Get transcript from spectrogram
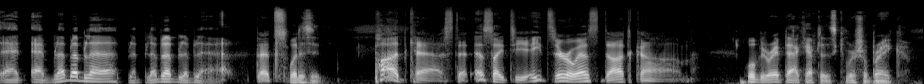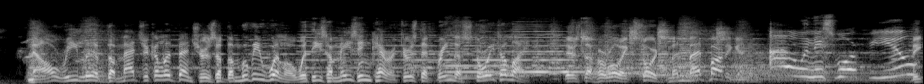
at at blah blah blah blah blah blah blah blah. That's what is it? Podcast at sit80s.com. We'll be right back after this commercial break. Now relive the magical adventures of the movie Willow with these amazing characters that bring the story to life. There's the heroic swordsman Madmartigan, Oh, and this war for you? the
